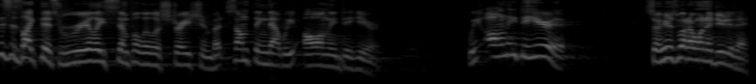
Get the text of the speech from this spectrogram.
this is like this really simple illustration, but something that we all need to hear. We all need to hear it. So here's what I want to do today.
